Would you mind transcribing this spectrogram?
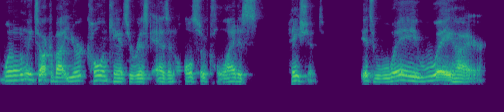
when we talk about your colon cancer risk as an ulcerative colitis patient, it's way, way higher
